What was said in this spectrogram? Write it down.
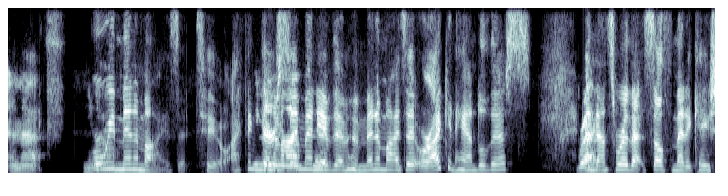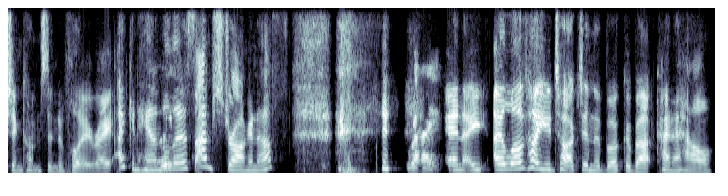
And that's you know, or we minimize it too. I think there's so many it. of them who minimize it, or I can handle this. Right. And that's where that self medication comes into play, right? I can handle right. this. I'm strong enough. right. And I, I love how you talked in the book about kind of how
